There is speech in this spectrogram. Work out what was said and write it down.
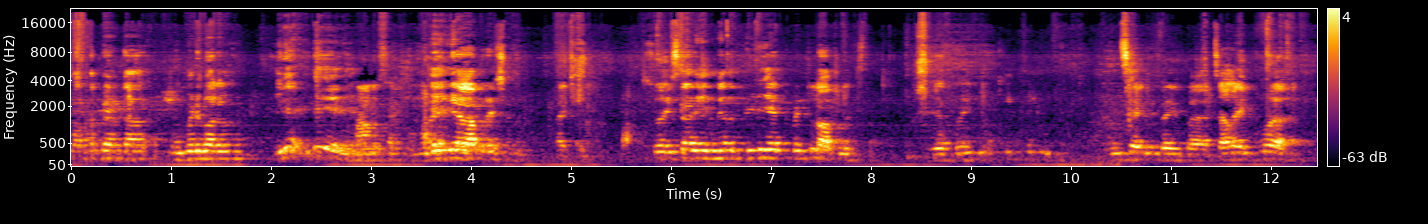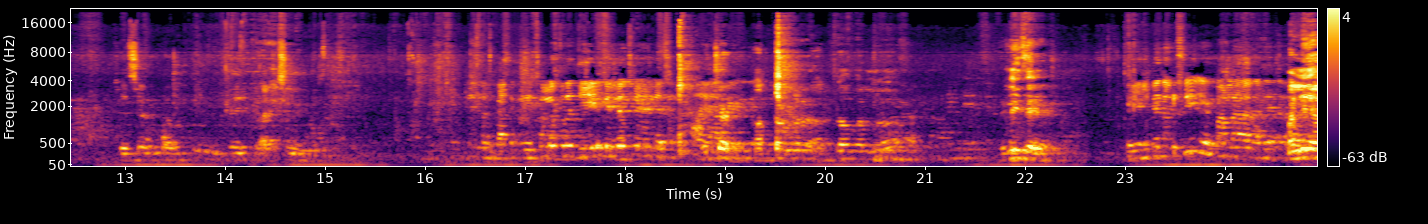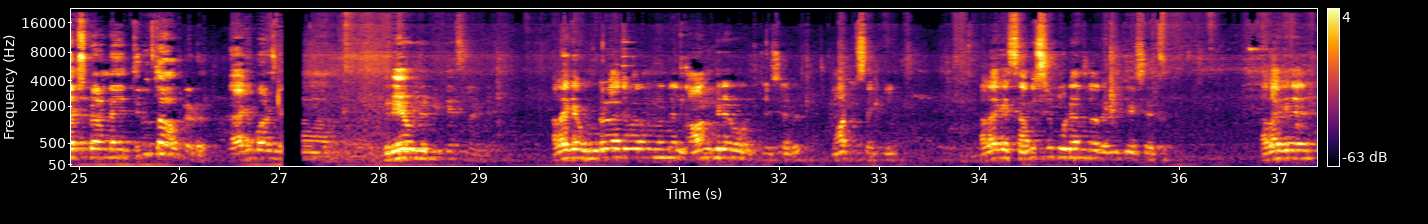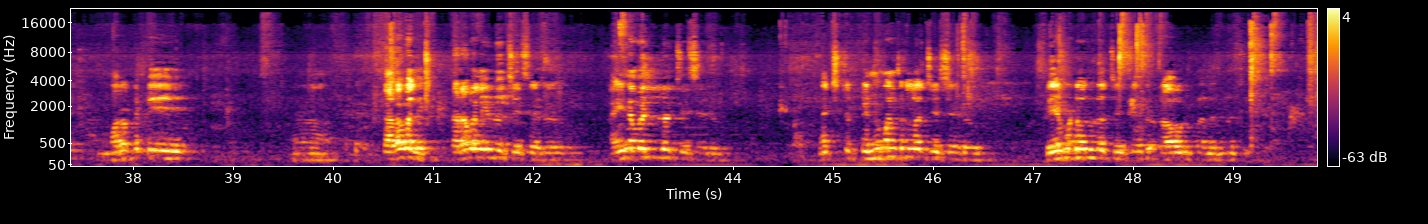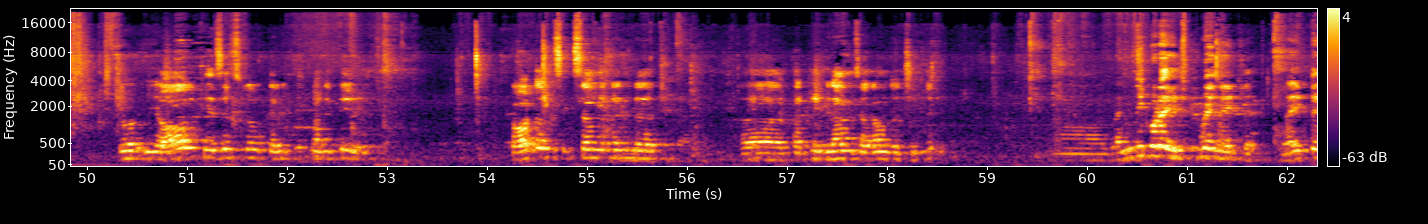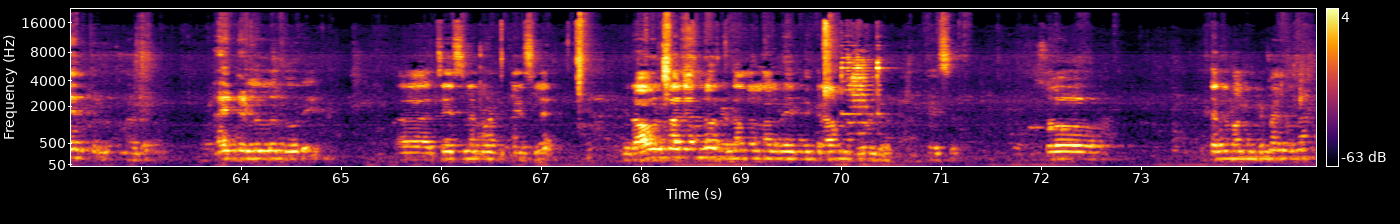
కొత్తపేట ఉమ్మడివరం ఇదే ఇదే ఏరియా. ఆపరేషన్ సో ఈసారి ఈయన మీద పీడీ యాక్ట్ పెట్టి లోపల by- చాలా ఎక్కువ చేసేది కాబట్టి వచ్చాడు అక్టోబర్ అక్టోబర్లో రిలీజ్ అయ్యాడు మళ్ళీ అబ్స్కాండ్ అయ్యి తిరుగుతూ ఉంటాడు. లేకపోతే గ్రేవ్ రెండు కేసులు అండి. అలాగే ఉండరాజవరంలోనే నాన్ గ్రేవ్ ఒకటి చేశాడు మోటార్ సైకిల్ అలాగే సమిశ్రగూడెంలో రెండు చేశాడు. అలాగే మరొకటి ఆ, కరవలి కరవలిలో చేశాడు అయినవల్లిలో చేశాడు. నెక్స్ట్ పెనుమంటల్లో చేశాడు వేమడోలులో చేశాడు రావులపల్లిలో చేశాడు. సో ఈ ఆల్ కేసెస్లో కలిపి మనకి total six hundred and thirty grams around వచ్చింది. ఇవన్నీ కూడా హెచ్పిపై నైట్ నైట్ టైం తిరుగుతున్నాడు నైట్ ఇళ్ళలో దూరి చేసినటువంటి కేసులే. ఈ రావులపాలెంలో రెండు వందల నలభై ఎనిమిది గ్రాముల గోల్డ్ కేసు. సో ఇతను మనం డిపెండ్ ఉన్నా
